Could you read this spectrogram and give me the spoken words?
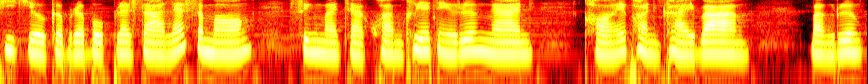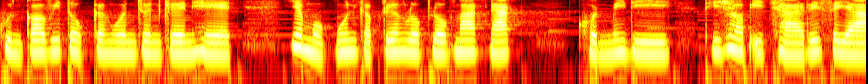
ที่เกี่ยวกับระบบประสาทและสมอง ซึ่งมาจากความเครียดในเรื่องงาน ขอให้ผ่อนคลายบ้าง บางเรื่องคุณก็วิตกกังวลจนเกินเหตุ อย่าหมกมุ่นกับเรื่องลบๆมากนัก คนไม่ดีที่ชอบอิจฉาริษยา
